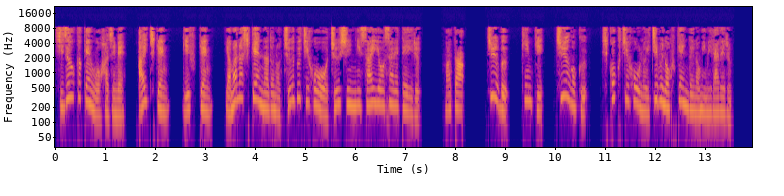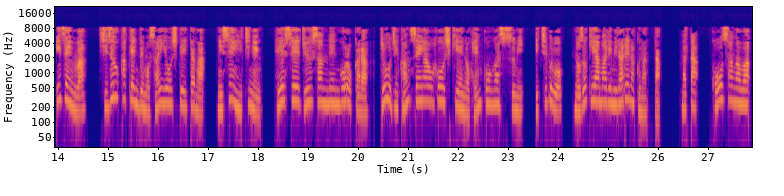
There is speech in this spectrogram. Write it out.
静岡県をはじめ、愛知県、岐阜県、山梨県などの中部地方を中心に採用されている。また、中部、近畿、中国、四国地方の一部の府県でのみ見られる。以前は静岡県でも採用していたが、2001年、平成13年頃から常時感染青方式への変更が進み、一部を除きあまり見られなくなった。また、交差側、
